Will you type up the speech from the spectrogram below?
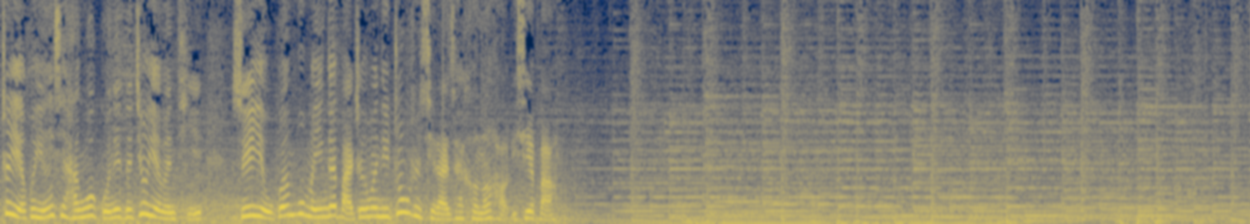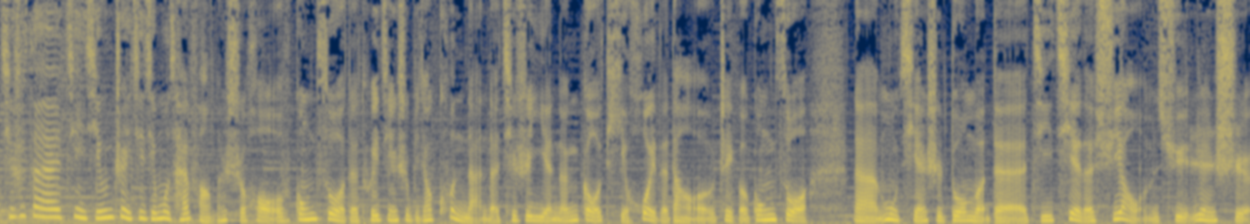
这也会影响韩国国内的就业问题，所以有关部门应该把这个问题重视起来，才可能好一些吧。其实，在进行这期节目采访的时候，工作的推进是比较困难的。其实也能够体会得到这个工作，那目前是多么的急切的需要我们去认识。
